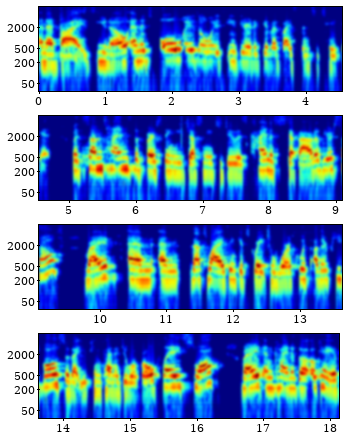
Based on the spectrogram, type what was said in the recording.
and advise you know? And it's always always easier to give advice than to take it. But sometimes the first thing you just need to do is kind of step out of yourself right and and that's why i think it's great to work with other people so that you can kind of do a role play swap right? And kind of go, okay, if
